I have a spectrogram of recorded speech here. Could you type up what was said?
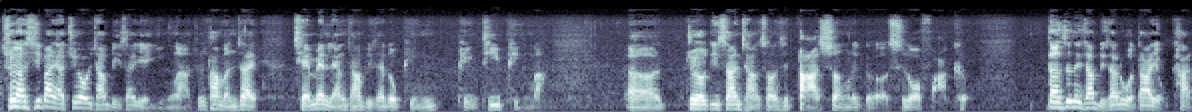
虽然西班牙最后一场比赛也赢了，就是他们在。前面两场比赛都平平踢平嘛，呃，最后第三场算是大胜那个斯洛伐克，但是那场比赛如果大家有看，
